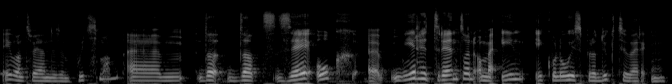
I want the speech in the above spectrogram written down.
want wij hebben dus een poetsman. ehm, dat, dat zij ook eh, meer getraind worden om met één ecologisch product te werken.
